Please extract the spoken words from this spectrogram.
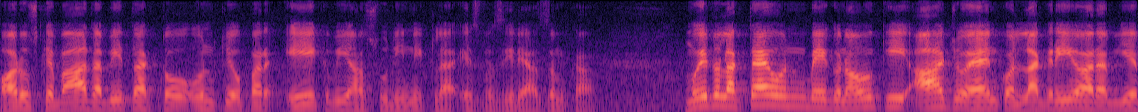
और उसके बाद अभी तक तो उनके ऊपर एक भी आँसू नहीं निकला इस वज़ीर अजम का। मुझे तो लगता है उन बेगुनाहों की आह जो है, इनको लग रही है और अब ये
